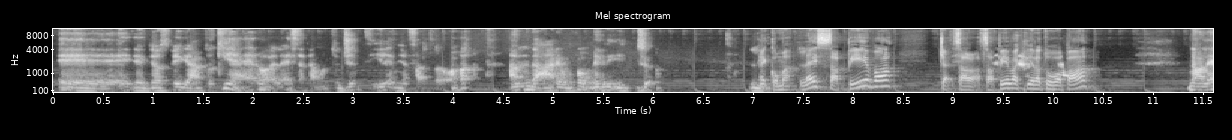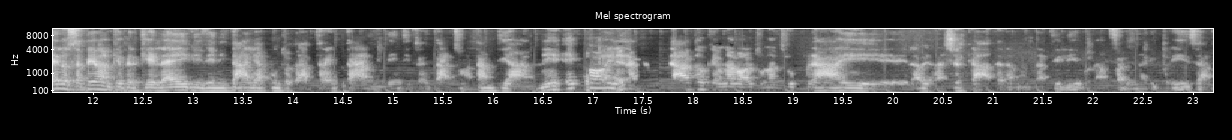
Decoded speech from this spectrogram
e, e gli ho spiegato chi ero e lei è stata molto gentile e mi ha fatto andare un pomeriggio. Lì. Ecco, ma lei sapeva, cioè sapeva chi era tuo papà? No, lei lo sapeva anche perché lei vive in Italia appunto da 30 anni, 20-30 anni, insomma tanti anni e okay. poi le capitato che una volta una troupe Rai l'aveva cercata, erano andati lì, volevano fare una ripresa.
